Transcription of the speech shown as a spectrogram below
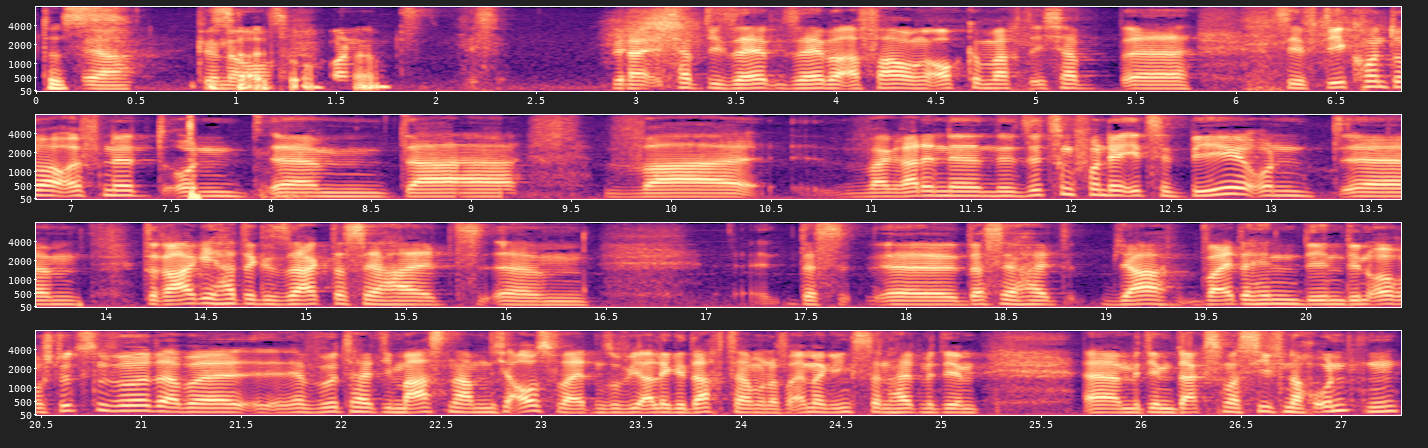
das ja genau. Ist halt so, ja. Ich, ja, ich habe dieselbe selbe Erfahrung auch gemacht. Ich habe äh, CFD-Konto eröffnet und ähm, da war war gerade eine, eine Sitzung von der EZB und ähm, Draghi hatte gesagt, dass er halt ähm, dass, äh, dass er halt ja weiterhin den, den Euro stützen würde, aber er wird halt die Maßnahmen nicht ausweiten, so wie alle gedacht haben. Und auf einmal ging es dann halt mit dem, äh, mit dem DAX massiv nach unten.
